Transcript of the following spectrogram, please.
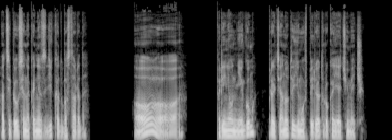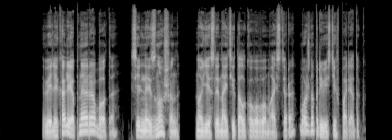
Отцепился наконец Дик от бастарда. О, -о, -о. принял Нигум, протянутый ему вперед рукоятью меч. Великолепная работа. Сильно изношен, но если найти толкового мастера, можно привести в порядок.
